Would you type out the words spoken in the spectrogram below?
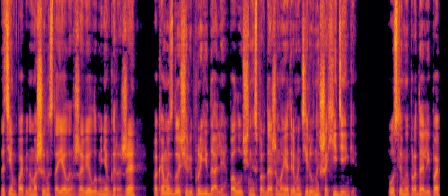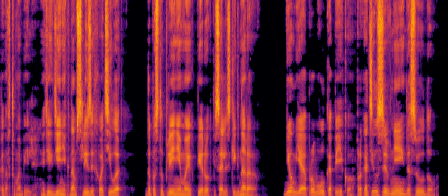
Затем папина машина стояла и ржавела у меня в гараже, пока мы с дочерью проедали полученные с продажи моей отремонтированной шахи деньги. После мы продали и папин автомобиль. Этих денег нам с Лизой хватило до поступления моих первых писательских гонораров. Днем я опробовал копейку, прокатился в ней до своего дома.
